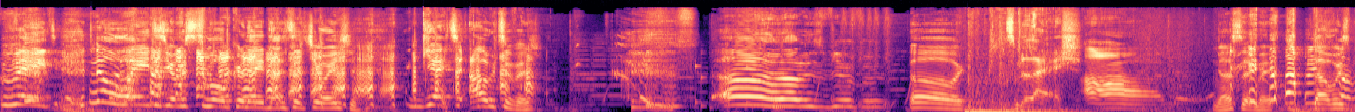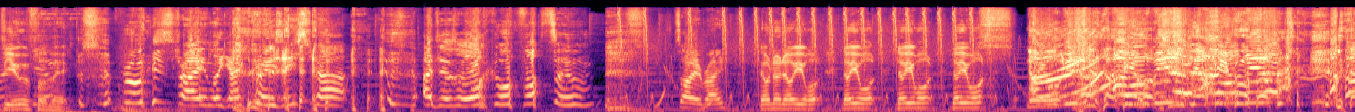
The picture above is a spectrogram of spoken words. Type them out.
Mate, no way did you have a smoke grenade in that situation. Get out of it. Oh, that was beautiful. Oh, my- splash. Ah, That's it, mate. That was beautiful, mate. Bro, he's trying like a crazy strat. I just walk over to him. Sorry, Brian. No, no, no, you won't. No, you won't. No, you won't. No, you won't. No, I you will won't. be there. No, I you will won't. be there. No, you won't. No,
